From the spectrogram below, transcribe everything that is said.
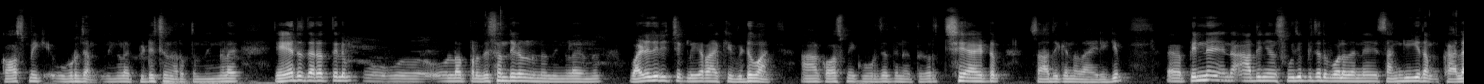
കോസ്മിക് ഊർജം നിങ്ങളെ പിടിച്ചു നിർത്തും. നിങ്ങളെ ഏത് തരത്തിലും ഉള്ള പ്രതിസന്ധികളിൽ നിന്ന് നിങ്ങളെ ഒന്ന് വഴിതിരിച്ച് ക്ലിയറാക്കി വിടുവാൻ ആ കോസ്മിക് ഊർജത്തിന് തീർച്ചയായിട്ടും സാധിക്കുന്നതായിരിക്കും. പിന്നെ ആദ്യം ഞാൻ സൂചിപ്പിച്ചതുപോലെ തന്നെ സംഗീതം കല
